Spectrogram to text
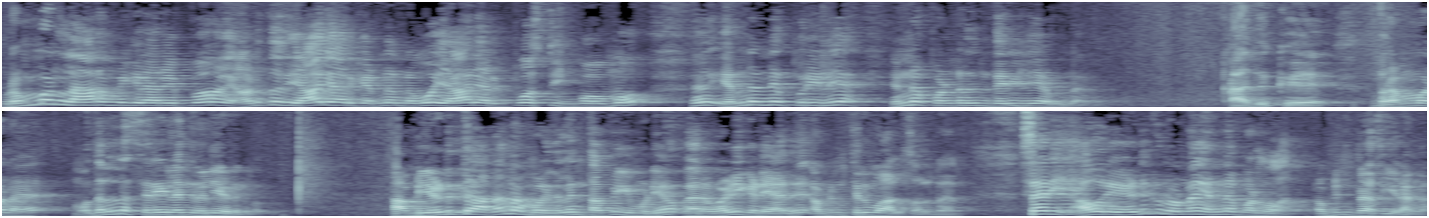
பிரம்மன்ல ஆரம்பிக்கிறாரு இப்போ. அடுத்தது யார் யாருக்கு என்னென்னவோ யார் யாருக்கு போஸ்டிங் போவோமோ என்னென்னே புரியலையே என்ன பண்ணுறதுன்னு தெரியலையே அப்படின்னாங்க அதுக்கு பிரம்மனை முதல்ல சிறையிலேருந்து வெளியே எடுக்கணும் அப்படி எடுத்தாதான் நம்ம இதுலேருந்து தப்பிக்க முடியும் வேற வழி கிடையாது அப்படின்னு திருமால் சொல்கிறார் சரி அவரை எடுக்கணும்னா என்ன பண்ணலாம் அப்படின்னு பேசிக்கிறாங்க.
